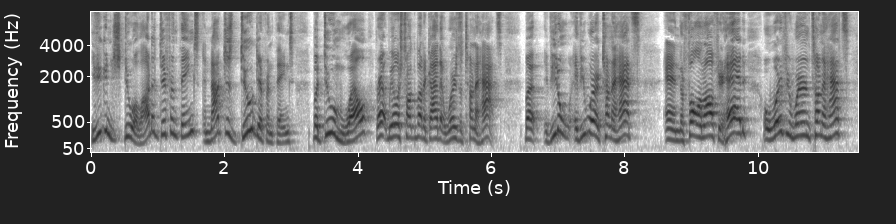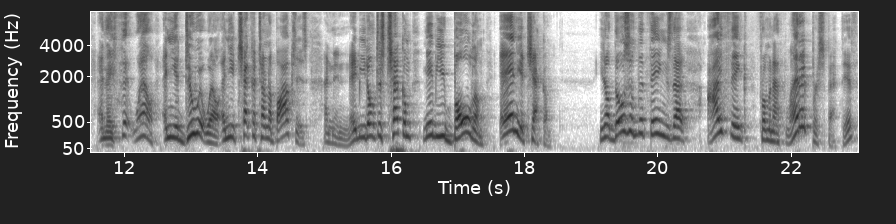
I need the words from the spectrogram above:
If you can do a lot of different things and not just do different things, but do them well, right? We always talk about a guy that wears a ton of hats. But if you don't, if you wear a ton of hats and they're falling off your head? Or what if you're wearing a ton of hats and they fit well and you do it well and you check a ton of boxes? And then maybe you don't just check them, maybe you bold them and you check them. You know, those are the things that I think from an athletic perspective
